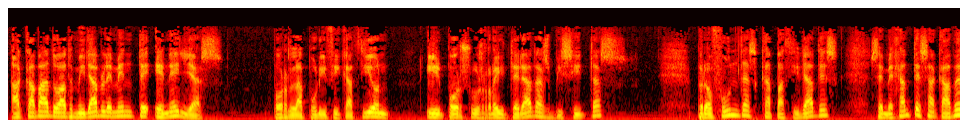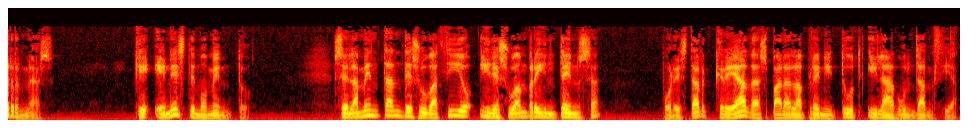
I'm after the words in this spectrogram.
ha acabado admirablemente en ellas por la purificación y por sus reiteradas visitas, profundas capacidades semejantes a cavernas que en este momento se lamentan de su vacío y de su hambre intensa por estar creadas para la plenitud y la abundancia.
